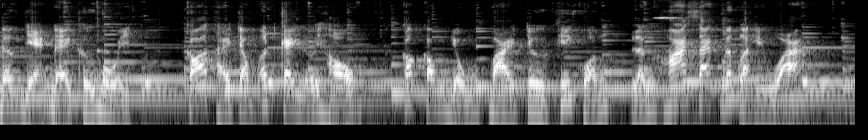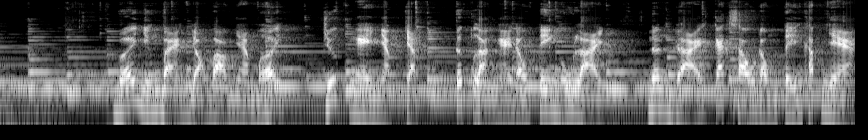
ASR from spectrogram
đơn giản để khử mùi có thể trồng ít cây lưỡi hổ, có công dụng bài trừ khí khuẩn lẫn hóa sát rất là hiệu quả. Với những bạn dọn vào nhà mới, trước ngày nhập trạch, tức là ngày đầu tiên ngủ lại, nên rải các sâu đồng tiền khắp nhà.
